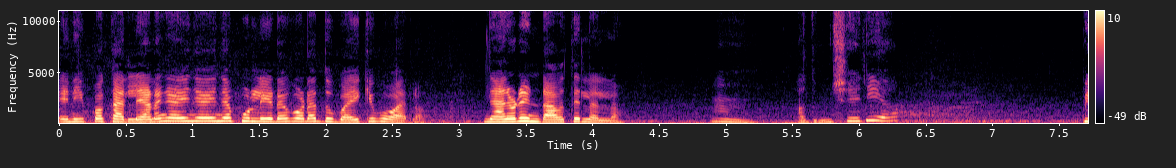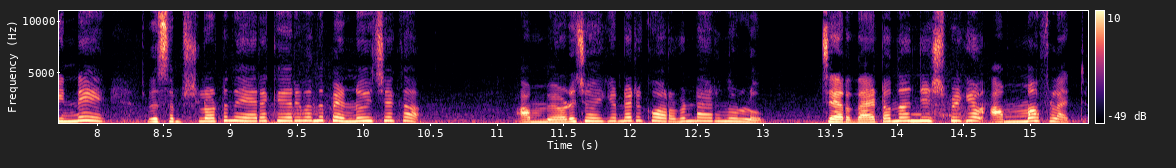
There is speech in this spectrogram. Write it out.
ഇനിയിപ്പോൾ കല്യാണം കഴിഞ്ഞ് കഴിഞ്ഞാൽ പുള്ളിയുടെ കൂടെ ദുബായിക്ക് പോകാമല്ലോ ഞാനിവിടെ ഉണ്ടാവത്തില്ലല്ലോ. അതും ശരിയാ. പിന്നെ റിസപ്ഷനിലോട്ട് നേരെ കയറി വന്ന് പെണ്ണ് വെച്ചേക്കാം. അമ്മയോട് ചോദിക്കേണ്ട ഒരു കുറവുണ്ടായിരുന്നുള്ളൂ. ചെറുതായിട്ടൊന്ന് അന്വേഷിപ്പിക്കാം. അമ്മ ഫ്ലാറ്റ്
